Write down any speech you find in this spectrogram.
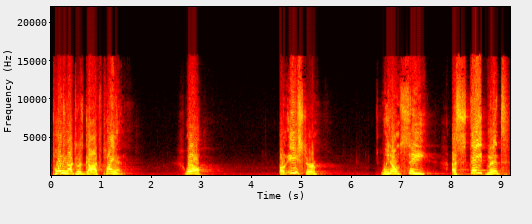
pointing out to us God's plan. Well, on Easter, we don't see a statement,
